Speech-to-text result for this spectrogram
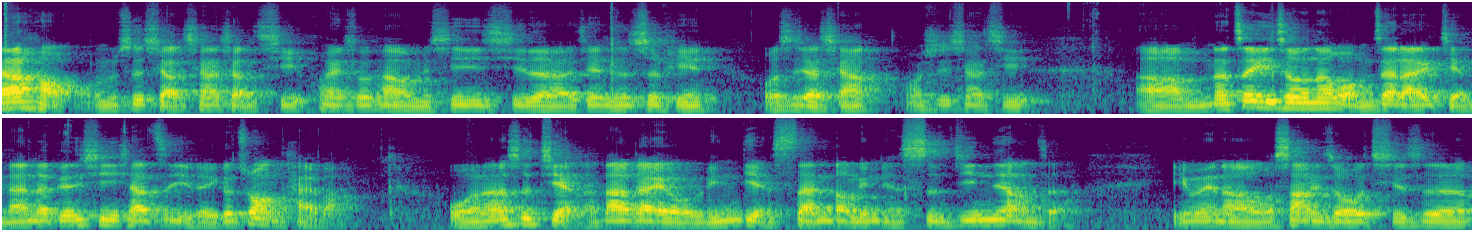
大家好，我们是小强小齐，欢迎收看我们新一期的健身视频。我是小强，我是小齐。啊、那这一周呢，我们再来简单的更新一下自己的一个状态吧。我呢是减了大概有零点三到零点四斤这样子，因为呢我上一周其实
